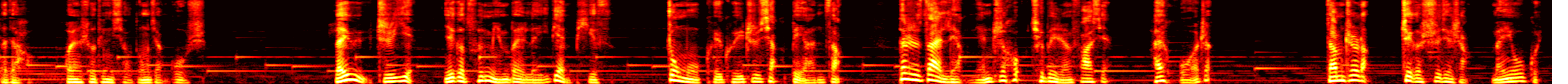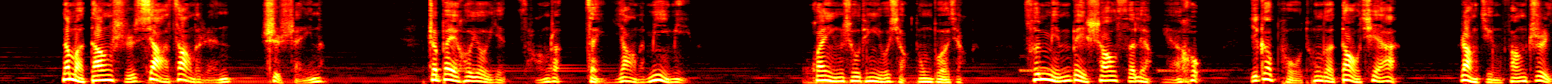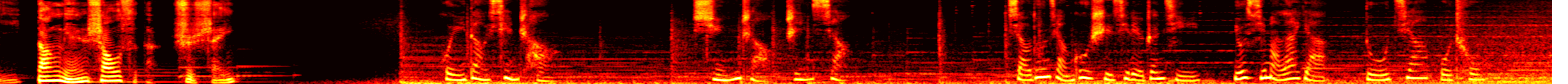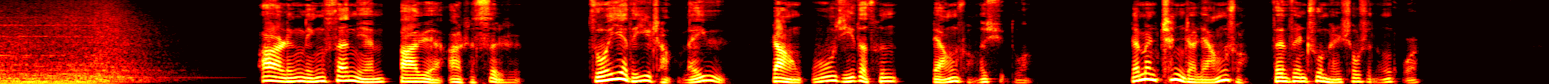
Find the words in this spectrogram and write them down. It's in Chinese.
大家好，欢迎收听小东讲故事。雷雨之夜，一个村民被雷电劈死，众目睽睽之下被安葬，但是在两年之后却被人发现还活着。咱们知道这个世界上没有鬼，那么当时下葬的人是谁呢？这背后又隐藏着怎样的秘密呢？欢迎收听由小东播讲的《村民被烧死两年后，一个普通的盗窃案》。让警方质疑当年烧死的是谁。回到现场，寻找真相。小东讲故事系列专辑由喜马拉雅独家播出。二零零三年八月二十四日，昨夜的一场雷雨让无极的村凉爽了许多，人们趁着凉爽。纷纷出门收拾农活。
